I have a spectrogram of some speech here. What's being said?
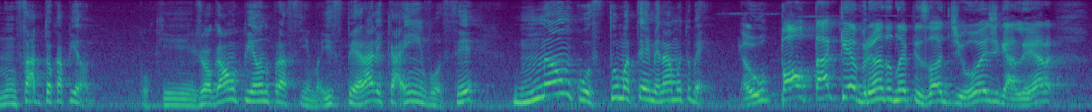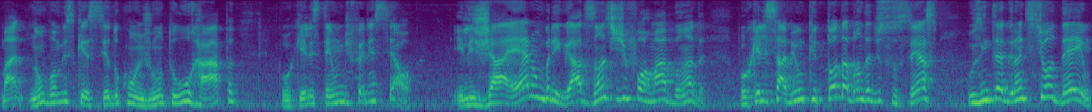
não sabe tocar piano. Porque jogar um piano para cima e esperar ele cair em você não costuma terminar muito bem. O pau tá quebrando no episódio de hoje, galera. Mas não vamos esquecer do conjunto O Rapa, porque eles têm um diferencial. Eles já eram brigados antes de formar a banda, porque eles sabiam que toda banda de sucesso, os integrantes se odeiam.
